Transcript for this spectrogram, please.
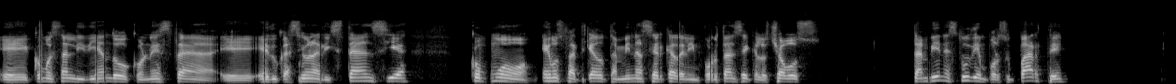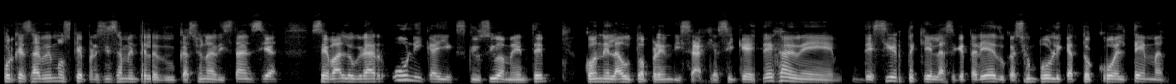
eh, cómo están lidiando con esta eh, educación a distancia, cómo hemos platicado también acerca de la importancia de que los chavos también estudien por su parte, porque sabemos que precisamente la educación a distancia se va a lograr única y exclusivamente con el autoaprendizaje. Así que déjame decirte que la Secretaría de Educación Pública tocó el tema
